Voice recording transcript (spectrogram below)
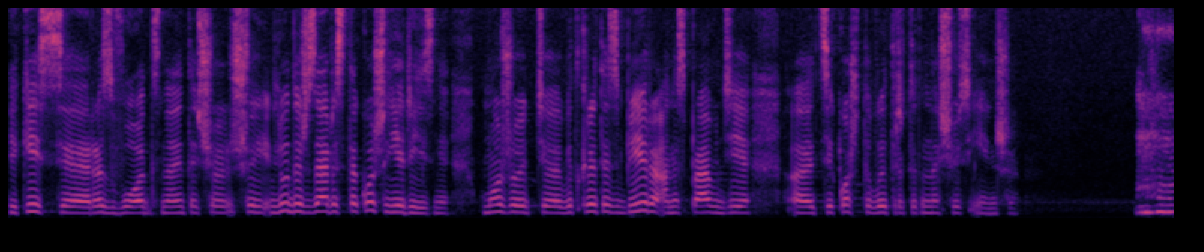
Якийсь е, розвод, знаєте, що, що люди ж зараз також є різні, можуть е, відкрити збір, а насправді е, ці кошти витратити на щось інше. Угу.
